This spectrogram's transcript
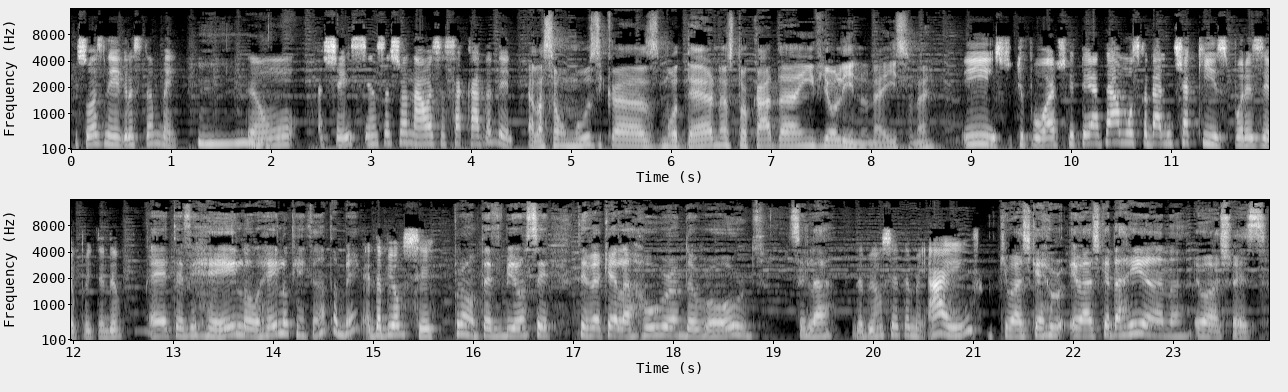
pessoas negras também. Hum. Então, achei sensacional essa sacada dele. elas são músicas modernas tocadas em violino, né? Isso, né? Isso, tipo, acho que tem até a música da Alicia Keys, por exemplo, entendeu? É, teve Halo. Halo quem canta bem? É da Beyoncé. Pronto, teve Beyoncé. Teve aquela Who Run the World, sei lá. Da Beyoncé também. Ah, hein? Que eu acho que é, eu acho que é da Rihanna, eu acho essa.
